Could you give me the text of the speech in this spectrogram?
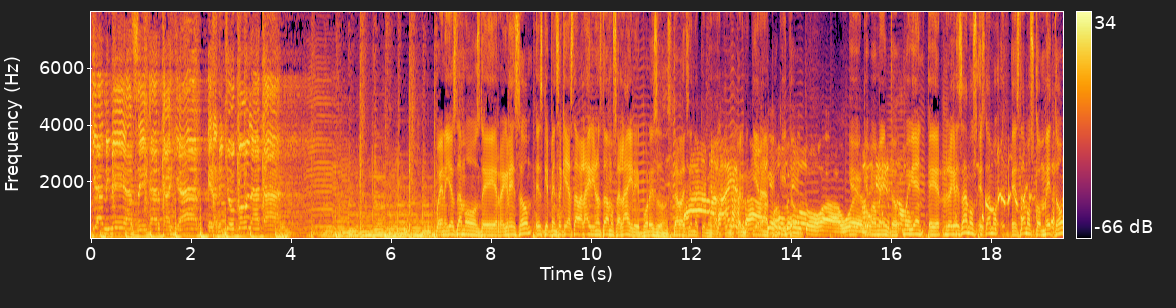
que a mí me hace carcajear. Era mi chocolata. Bueno, ya estamos de regreso. Es que pensé que ya estaba al aire y no estábamos al aire, por eso estaba diciendo que me, que permitiera un poquito. Momento, ah, ¿Qué, momento. Muy bien, eh, regresamos. Estamos, estamos con Beto.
